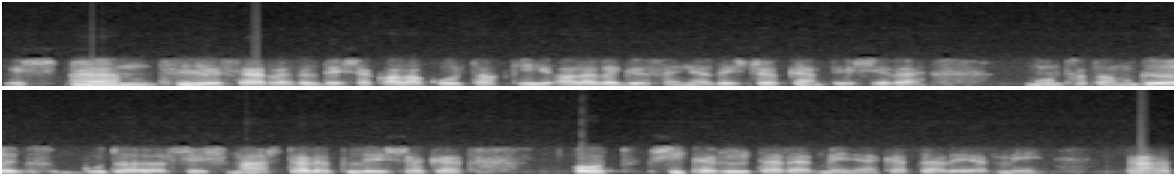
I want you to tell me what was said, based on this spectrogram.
és um, civil szerveződések alakultak ki a levegőszennyezés csökkentésére, mondhatom Gödz, Budaörs és más településeket, ott sikerült eredményeket elérni. Tehát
